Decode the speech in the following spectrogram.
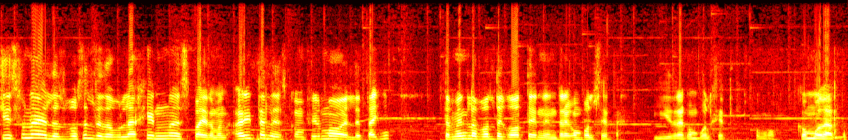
es una de las voces de doblaje en una de Spider-Man. Ahorita les confirmo el detalle. También la voz de Goten en Dragon Ball Z y Dragon Ball Z, como, como dato.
